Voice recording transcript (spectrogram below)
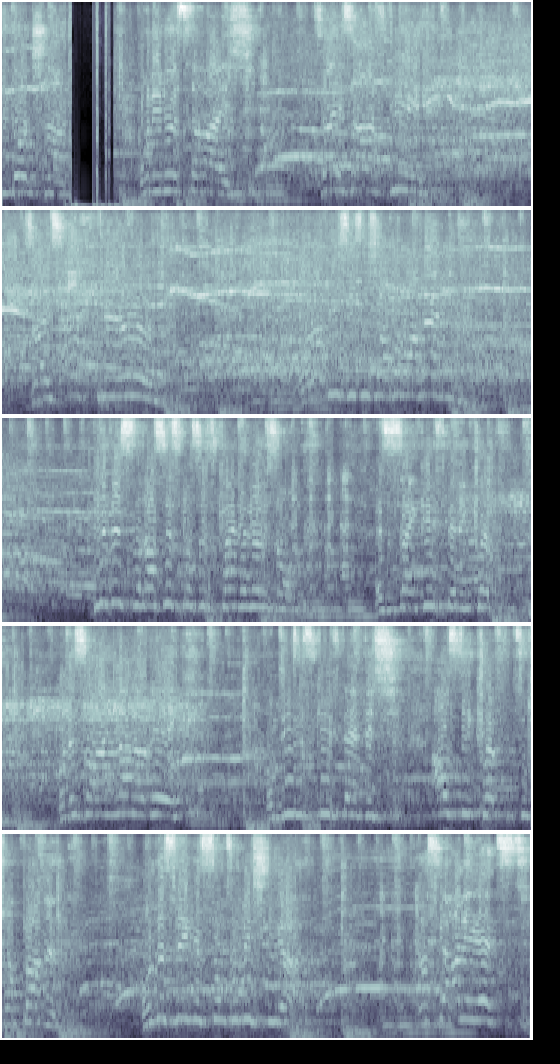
in Deutschland und in Österreich, sei es AfD, sei es FPÖ oder wie sie sich auch immer nennen. Wir wissen, Rassismus ist keine Lösung. Es ist ein Gift in den Köpfen und es ist noch ein langer Weg, um dieses Gift endlich aus den Köpfen zu verbannen. Und deswegen ist es umso wichtiger, dass wir alle jetzt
